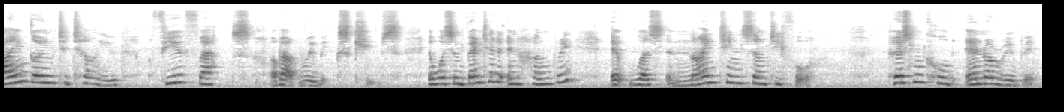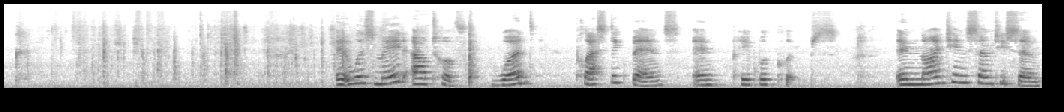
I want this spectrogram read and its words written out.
I am going to tell you a few facts about Rubik's Cubes. It was invented in Hungary. It was in 1974. Person called Erno Rubik. It was made out of wood, plastic bands, and paper clips. In 1977,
